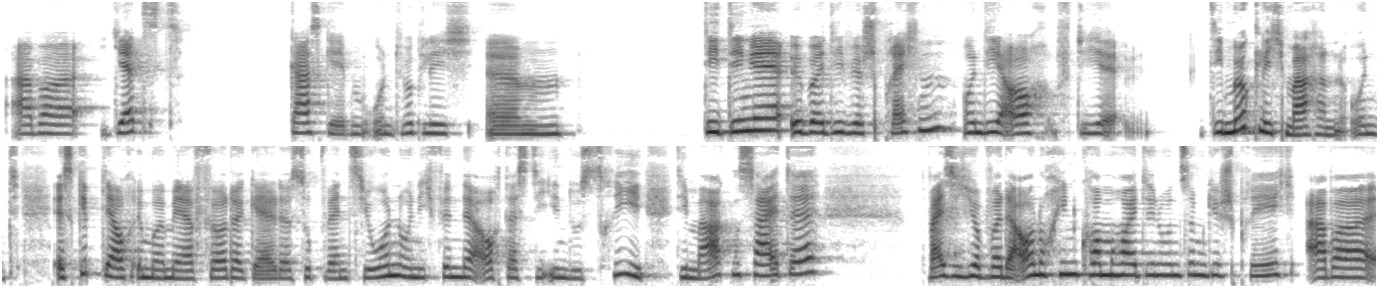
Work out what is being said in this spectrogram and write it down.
Aber jetzt Gas geben und wirklich ähm, die Dinge, über die wir sprechen und die auch, die, die möglich machen. Und es gibt ja auch immer mehr Fördergelder, Subventionen. Und ich finde auch, dass die Industrie, die Markenseite, weiß ich, ob wir da auch noch hinkommen heute in unserem Gespräch, aber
